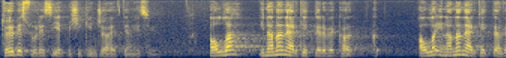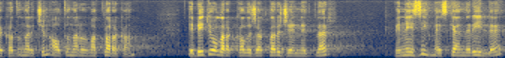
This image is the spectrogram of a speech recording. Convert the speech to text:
Tövbe suresi 72. ayette ne diyor? Allah inanan erkeklere ve Allah inanan erkekler ve kadınlar için altından ırmaklar akan, ebedi olarak kalacakları cennetler ve nezih meskenleriyle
